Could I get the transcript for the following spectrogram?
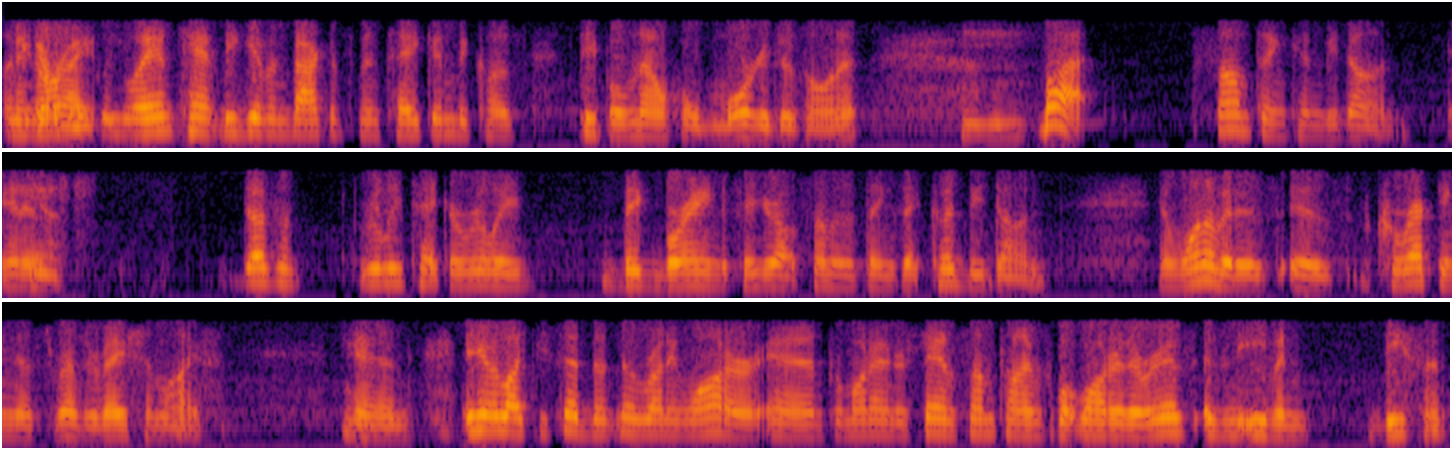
I Make mean, it right. land can't be given back that's been taken because people now hold mortgages on it. hmm But something can be done, and it Yes. doesn't really take a really big brain to figure out some of the things that could be done. And one of it is is correcting this reservation life. And, and you know, like you said, the, no running water. And from what I understand, sometimes what water there is isn't even decent.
